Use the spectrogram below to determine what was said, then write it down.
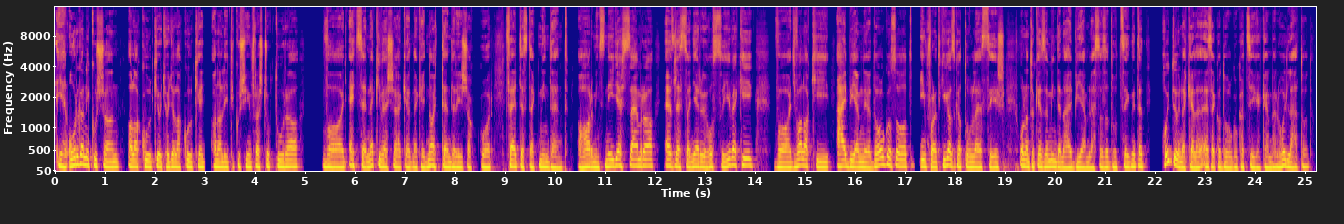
Ilyen organikusan alakul ki, hogy hogy alakul ki egy analitikus infrastruktúra, vagy egyszer nekiveselkednek egy nagy tender, és akkor feltesznek mindent a 34-es számra, ez lesz a nyerő hosszú évekig, vagy valaki IBM-nél dolgozott, informatik igazgató lesz, és onnantól kezdve minden IBM lesz az adott cégnél. Tehát hogy dőlnek el ezek a dolgok a cégeken belül? Hogy látod?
